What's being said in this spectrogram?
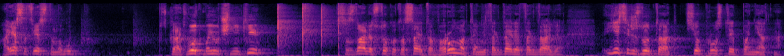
А я, соответственно, могу сказать, вот мои ученики создали столько-то сайтов воронок там, и так далее, и так далее. Есть результат, все просто и понятно.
